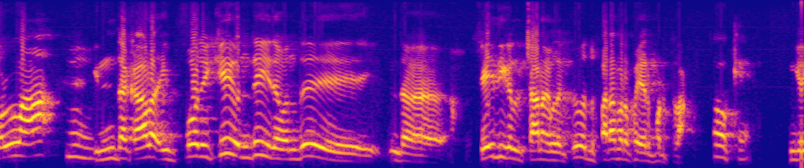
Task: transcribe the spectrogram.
சொல்லலாம். இந்த கால இப்போதைக்கு வந்து இதை வந்து இந்த செய்திகள் சேனல்களுக்கு வந்து பரபரப்பை ஏற்படுத்தலாம். ஓகே. இங்க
